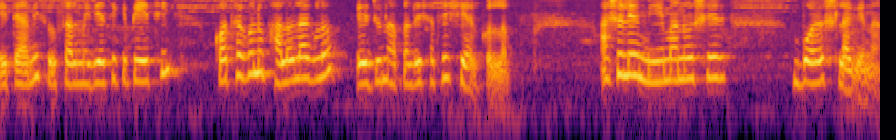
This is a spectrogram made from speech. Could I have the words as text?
এটা আমি সোশ্যাল মিডিয়া থেকে পেয়েছি। কথাগুলো ভালো লাগল, এর জন্য আপনাদের সাথে শেয়ার করলাম। আসলে মেয়ে মানুষের বয়স লাগে না।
